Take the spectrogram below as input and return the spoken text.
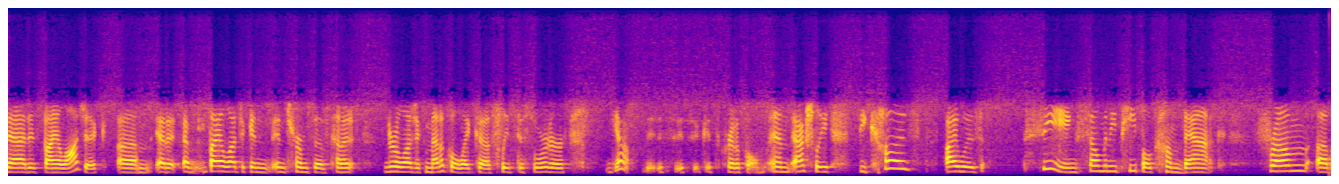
that is biologic, um, at a, um, biologic in, in terms of kind of neurologic medical like uh, sleep disorder. Yeah, it's, it's it's critical. And actually, because I was seeing so many people come back from uh,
